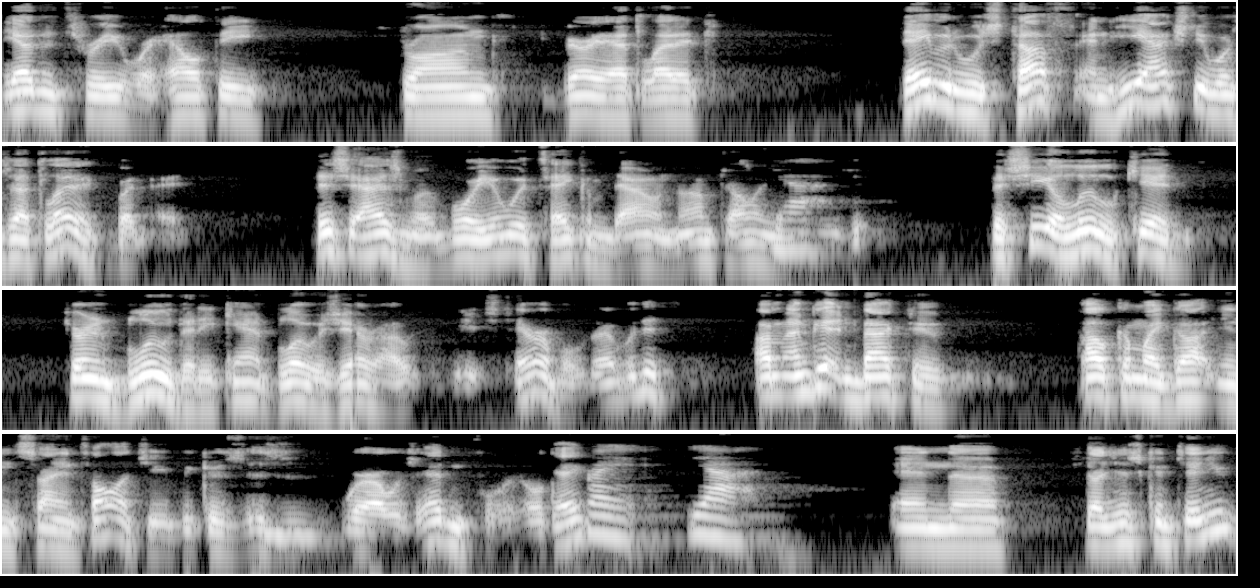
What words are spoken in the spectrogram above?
the other three were healthy strong, very athletic. David was tough, and he actually was athletic, but this asthma, boy, it would take him down. I'm telling yeah. you. To see a little kid turn blue that he can't blow his air out, it's terrible. That would. I'm, I'm getting back to how come I got in Scientology because this is mm-hmm. where I was heading for it. Okay. Right. Yeah. And uh, should I just continue?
